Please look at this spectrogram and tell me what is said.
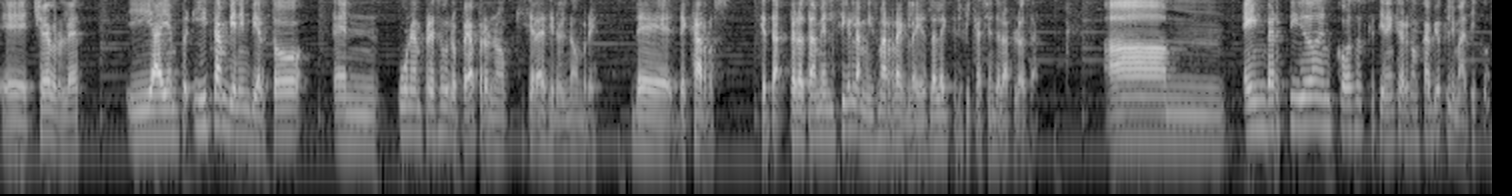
eh, Chevrolet. Y, también invierto en una empresa europea, pero no quisiera decir el nombre, de, carros pero también sigue la misma regla y es la electrificación de la flota. he invertido en cosas que tienen que ver con cambio climático.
